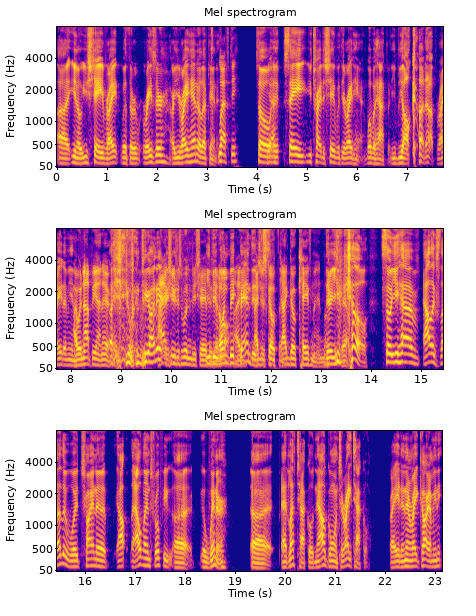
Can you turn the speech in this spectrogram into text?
uh, you know, you shave right with a razor. Are you right-handed or left-handed? Lefty. So, yeah. if, say you tried to shave with your right hand, what would happen? You'd be all cut up, right? I mean, I would not be on air. you wouldn't be on air. I actually just wouldn't be shaving. You'd be one all. big bandage. I just go. I'd go caveman. Mode. There you yeah. go. So you have Alex Leatherwood trying to out, Outland Trophy uh, winner uh, at left tackle, now going to right tackle, right, and then right guard. I mean,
